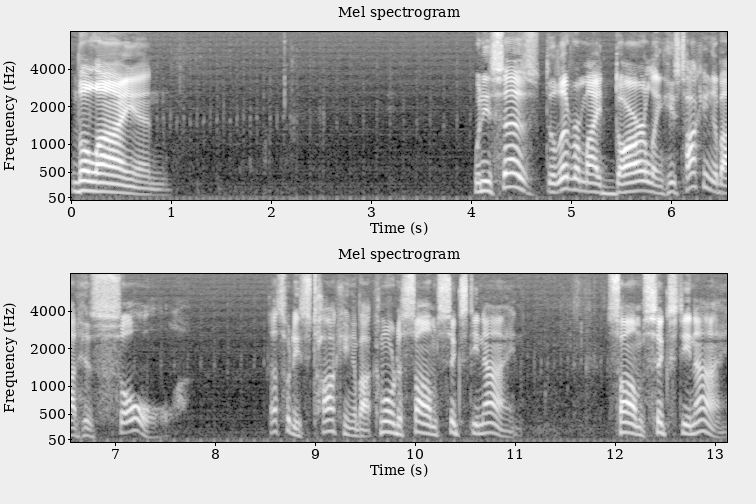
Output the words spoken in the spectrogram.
the lion. When he says, deliver my darling, he's talking about his soul. That's what he's talking about. Come over to Psalm 69. Psalm 69.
